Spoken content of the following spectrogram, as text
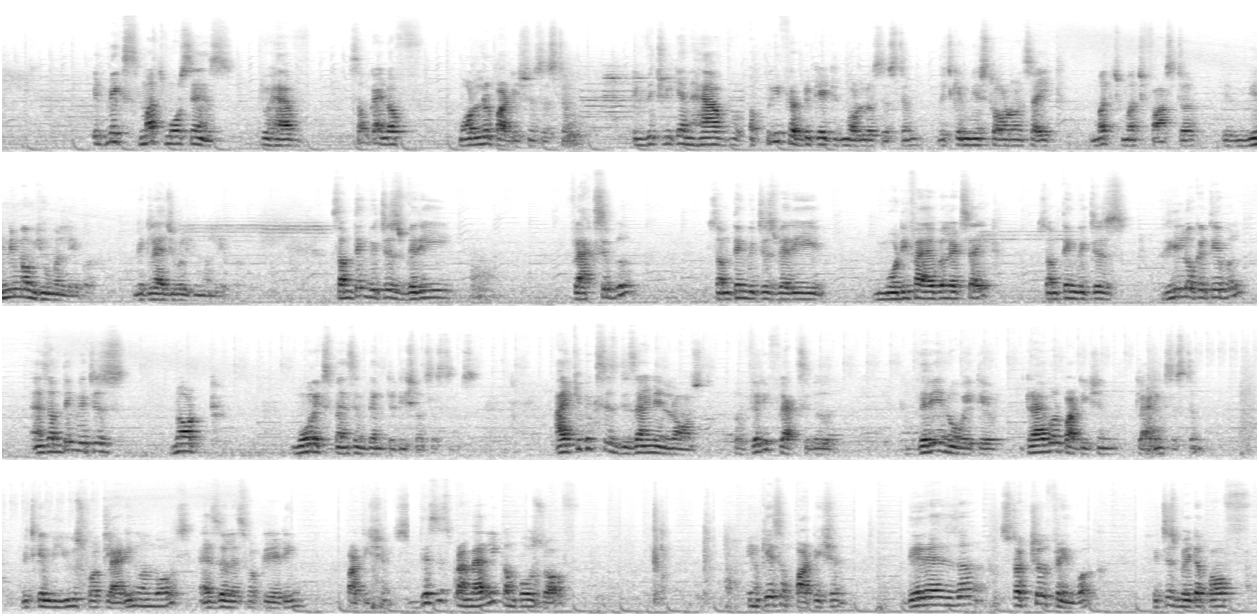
it makes much more sense to have some kind of modular partition system in which we can have a prefabricated modular system which can be installed on site much much faster with minimum human labor, negligible human labor. Something which is very flexible, something which is very modifiable at site, something which is relocatable and something which is not more expensive than traditional systems. IQUBX is designed and launched a very flexible, very innovative drywall partition cladding system which can be used for cladding on walls as well as for creating partitions. This is primarily composed of, in case of partition, there is a structural framework which is made up of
